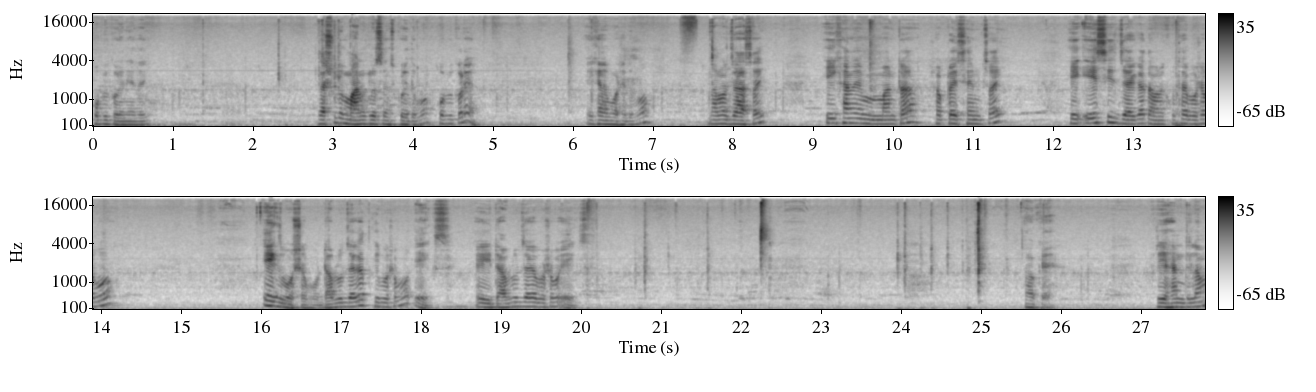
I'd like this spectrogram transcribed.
কপি করে নিয়ে যাই। যা শুধু মানগুলো চেঞ্জ করে দেবো, কপি করে এখানে বসে দেবো। আমরা যা চাই, এইখানে মানটা সবটাই সেম চাই। এই এসির জায়গাতে আমরা কোথায় বসাবো? এক্স বসাবো। ডাব্লুর জায়গাতে কি বসাবো? এক্স এই ডাব্লুর জায়গায় বসাবো এক্স ওকে ফ্রি হ্যান্ড দিলাম।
